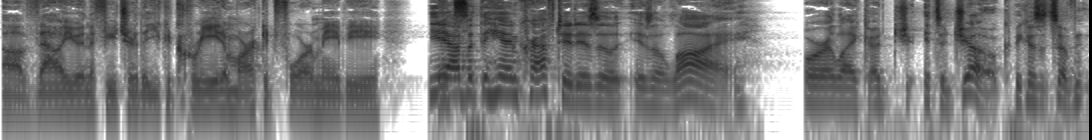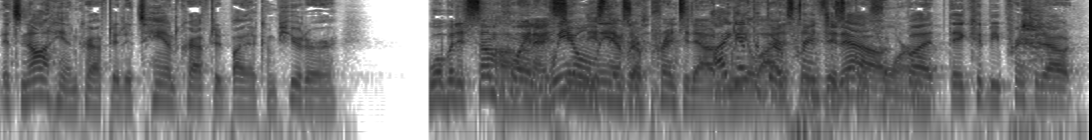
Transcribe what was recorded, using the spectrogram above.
uh, value in the future that you could create a market for maybe Yeah, It's- but the handcrafted is a is a lie or like a it's a joke because it's a, it's not handcrafted. It's handcrafted by a computer. well but at some point Um, i we assume these only things ever- are printed out I get that they're printed out, form but they could be printed out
